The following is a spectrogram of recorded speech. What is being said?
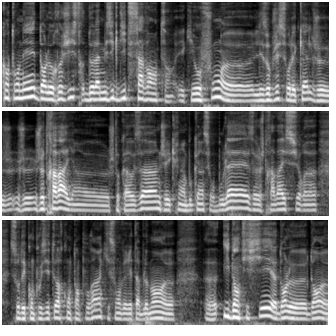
quand on est dans le registre de la musique dite savante, et qui est au fond euh, les objets sur lesquels je, je- je- je travaille, hein, euh, Stockhausen, j'ai écrit un bouquin sur Boulez, je travaille sur, sur des compositeurs contemporains qui sont véritablement identifiés dans, le, dans,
